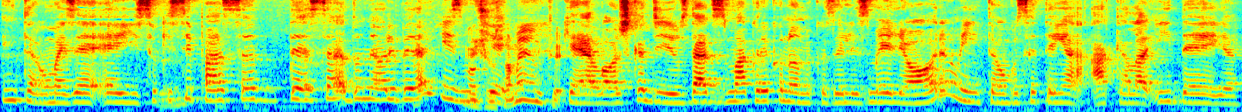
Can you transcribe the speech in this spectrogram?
Então, mas é, é isso que se passa dessa do neoliberalismo. que- Justamente. Que, é a lógica de os dados macroeconômicos eles melhoram, então você tem a- aquela ideia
